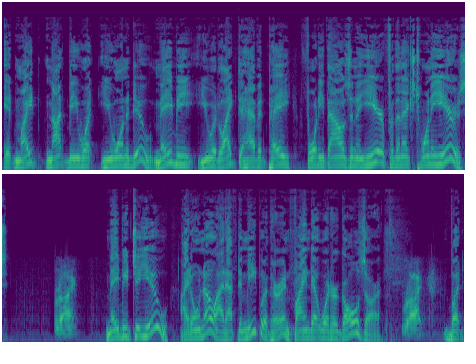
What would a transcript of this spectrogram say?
it might not be what you want to do. Maybe you would like to have it pay 40,000 a year for the next 20 years. Right, Maybe to you. I don't know. I'd have to meet with her and find out what her goals are. right. But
